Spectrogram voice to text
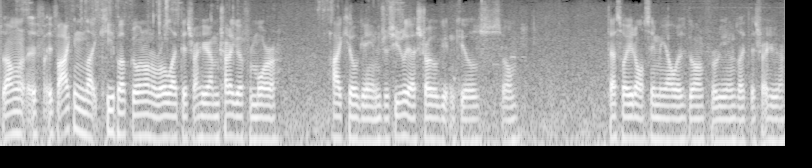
So I'm if if I can like keep up going on a roll like this right here, I'm gonna try to go for more high kill games. Just usually I struggle getting kills, so that's why you don't see me always going for games like this right here.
